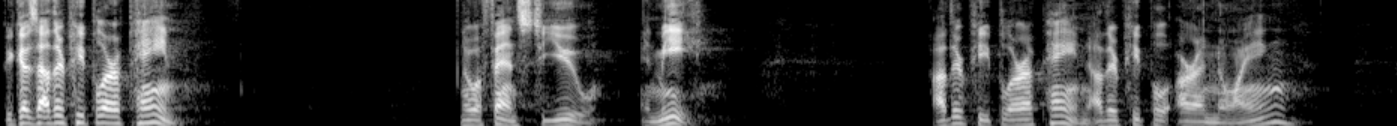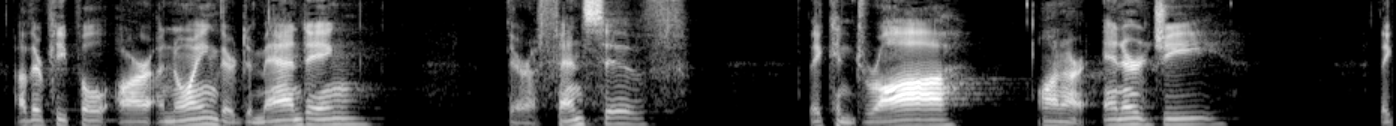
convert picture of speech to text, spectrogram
Because other people are a pain. No offense to you and me. Other people are a pain. Other people are annoying. Other people are annoying, they're demanding, they're offensive, they can draw on our energy, they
